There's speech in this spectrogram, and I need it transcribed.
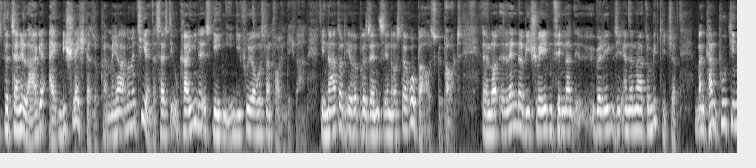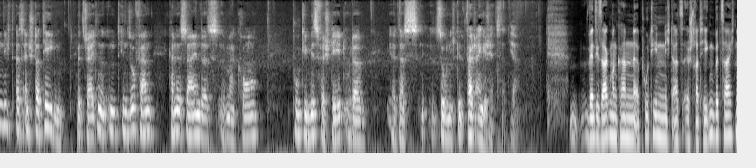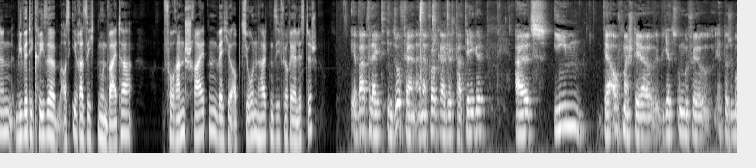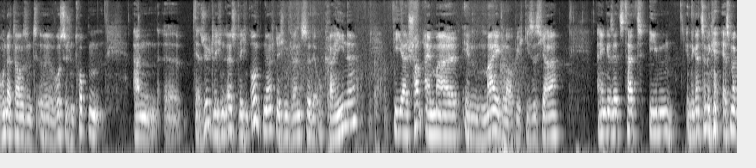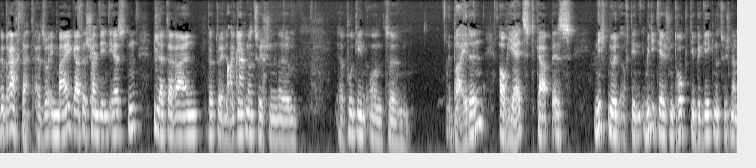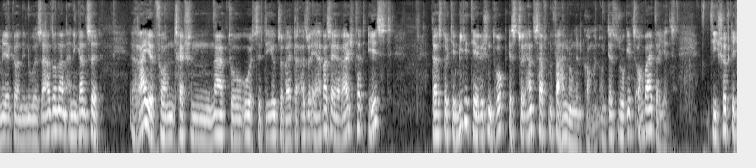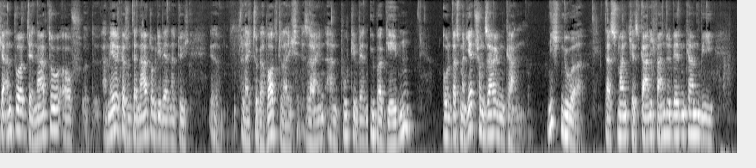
wird seine Lage eigentlich schlechter, so kann man ja argumentieren. Das heißt, die Ukraine ist gegen ihn, die früher russlandfreundlich waren. Die NATO hat ihre Präsenz in Osteuropa ausgebaut. Äh, Länder wie Schweden, Finnland äh, überlegen sich eine NATO-Mitgliedschaft. Man kann Putin nicht als einen Strategen bezeichnen und insofern kann es sein, dass Macron Putin missversteht oder das so nicht falsch eingeschätzt hat. Ja. Wenn Sie sagen, man kann Putin nicht als Strategen bezeichnen, wie wird die Krise aus Ihrer Sicht nun weiter voranschreiten? Welche Optionen halten Sie für realistisch? Er war vielleicht insofern ein erfolgreicher Stratege, als ihm der Aufmarsch der jetzt ungefähr etwas über 100.000 äh, russischen Truppen an äh, der südlichen, östlichen und nördlichen Grenze der Ukraine, die ja schon einmal im Mai, glaube ich, dieses Jahr eingesetzt hat, ihm eine ganze Menge erstmal gebracht hat. Also im Mai gab es schon den ersten bilateralen virtuelle Begegnung zwischen ähm, äh, Putin und ähm, Biden. Auch jetzt gab es nicht nur auf den militärischen Druck die Begegnung zwischen Amerika und den USA, sondern eine ganze Reihe von Treffen, NATO, OSZE und so weiter. Also er, was er erreicht hat, ist, dass durch den militärischen Druck es zu ernsthaften Verhandlungen kommen. Und das, so geht es auch weiter jetzt. Die schriftliche Antwort der NATO auf Amerikas und der NATO, die werden natürlich äh, vielleicht sogar wortgleich sein, an Putin werden übergeben. Und was man jetzt schon sagen kann, nicht nur, dass manches gar nicht verhandelt werden kann, wie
